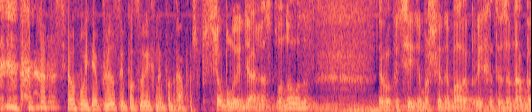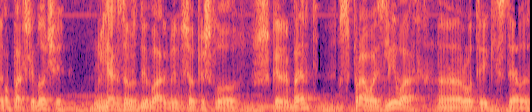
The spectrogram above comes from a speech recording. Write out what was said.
В цьому є плюс, і по своїх не потрапиш. Все було ідеально сплановано. Евакуаційні машини мали приїхати за нами о першій ночі. Як завжди в армії, все пішло шкереберть. Справа і зліва е, роти, які стояли,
